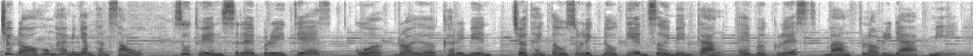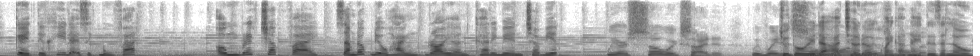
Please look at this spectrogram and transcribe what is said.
Trước đó, hôm 25 tháng 6, du thuyền Celebrities của Royal Caribbean trở thành tàu du lịch đầu tiên rời bến cảng Everglades, bang Florida, Mỹ kể từ khi đại dịch bùng phát. Ông Richard Fye, giám đốc điều hành Royal Caribbean cho biết. Chúng tôi đã chờ đợi khoảnh khắc này từ rất lâu.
